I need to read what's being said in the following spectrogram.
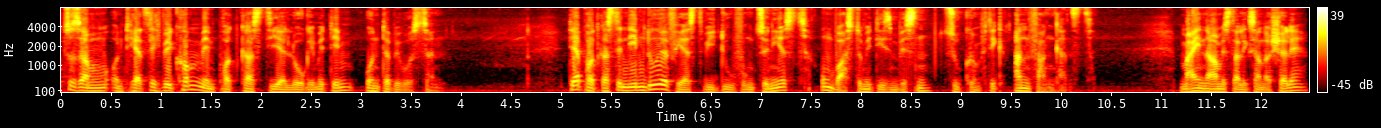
zusammen und herzlich willkommen im Podcast Dialoge mit dem Unterbewusstsein. Der Podcast, in dem du erfährst, wie du funktionierst und was du mit diesem Wissen zukünftig anfangen kannst. Mein Name ist Alexander Schelle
